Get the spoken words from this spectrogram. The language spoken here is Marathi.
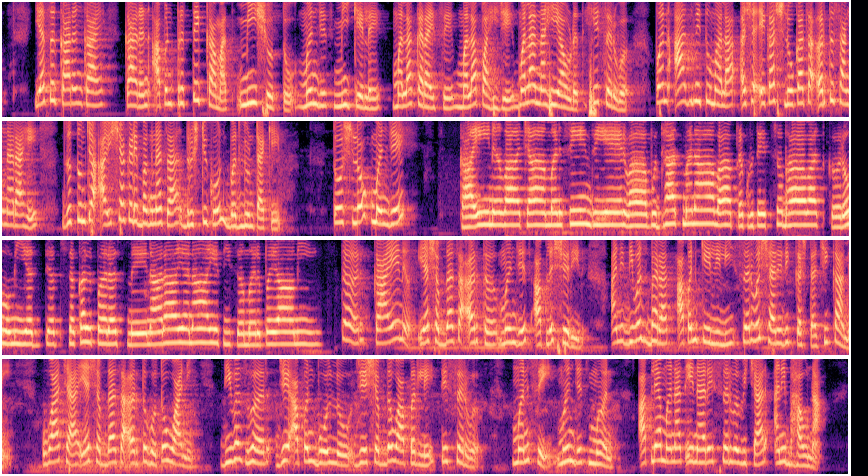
याचं कारण काय? कारण आपण प्रत्येक कामात मी शोधतो म्हणजेच मी केलंय मला करायचे मला पाहिजे मला नाही आवडत हे सर्व. पण आज मी तुम्हाला अशा एका श्लोकाचा अर्थ सांगणार आहे जो तुमच्या आयुष्याकडे बघण्याचा दृष्टिकोन बदलून टाकेल. तो श्लोक म्हणजे कायेन वाचा मनसेन्द्रियैर्वा बुद्धात्मना वा प्रकृतेत स्वभावात करोमी यद्यत सकल्परस्मे नारायणायती समर्पयामी। तर कायेन या शब्दाचा अर्थ म्हणजेच आपलं शरीर. आणि दिवसभरात आपण केलेली सर्व शारीरिक कष्टाची कामे. वाचा या शब्दाचा अर्थ होतो वाणी. दिवसभर जे आपण बोललो जे शब्द वापरले ते सर्व. मनसे म्हणजेच मन. आपल्या मनात येणारे सर्व विचार आणि भावना.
